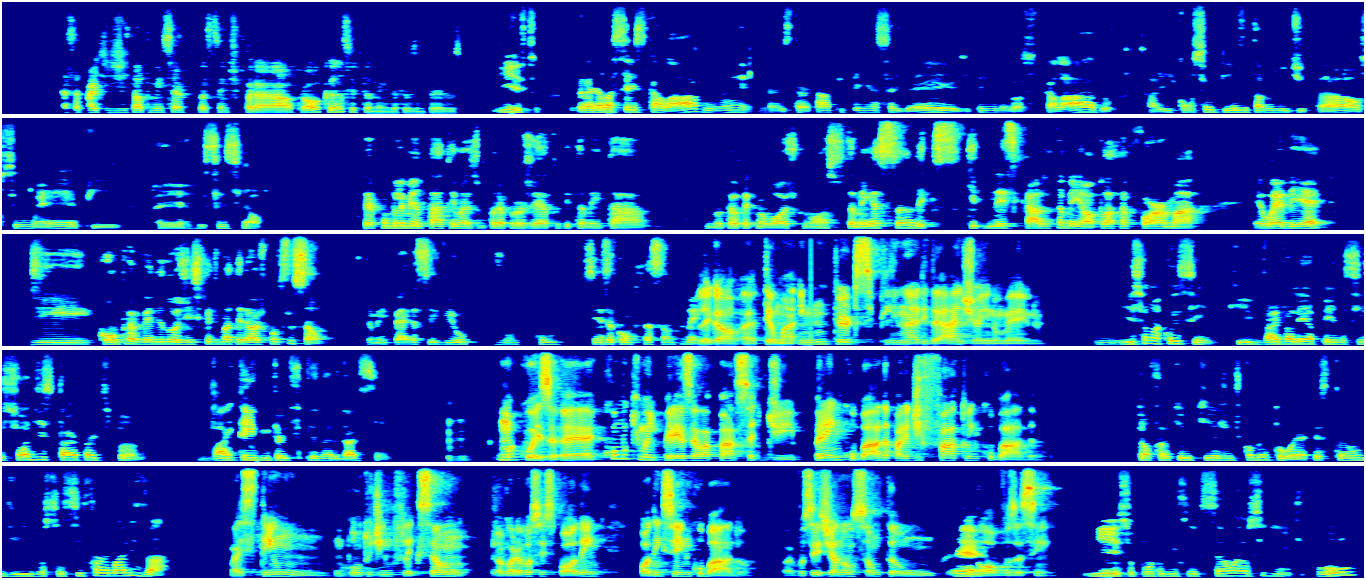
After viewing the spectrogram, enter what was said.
Essa parte digital também serve bastante para o alcance também dessas empresas. Isso. Para ela ser escalável, né? A startup tem essa ideia de ter um negócio escalável, aí com certeza está no meio digital, ser um app é essencial. Para complementar, tem mais um pré-projeto que também está no hotel tecnológico nosso, também é Sandex, que nesse caso também é uma plataforma é web app de compra, venda e logística de material de construção. Também pega civil junto com ciência da computação também. Legal, é, tem uma interdisciplinaridade aí no meio, né? Isso é uma coisa, assim, que vai valer a pena, assim, só de estar participando. Vai ter interdisciplinaridade sempre. Uhum. Uma coisa, é, como que uma empresa ela passa de pré-incubada para de fato incubada? Então, foi aquilo que a gente comentou, é a questão de você se formalizar. Mas tem um, um ponto de inflexão, agora vocês podem, podem ser incubados. Vocês já não são tão é, novos assim. Isso, o ponto de inflexão é o seguinte, ou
